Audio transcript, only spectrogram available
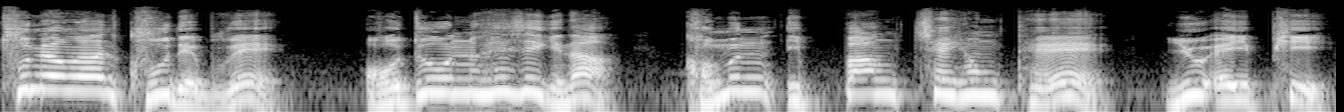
투명한 구 내부에 어두운 회색이나 검은 입방체 형태의 UAP,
